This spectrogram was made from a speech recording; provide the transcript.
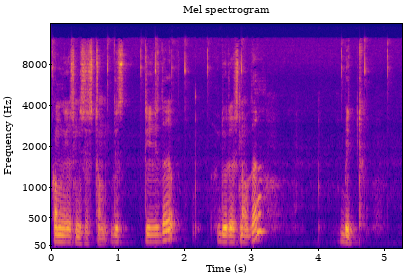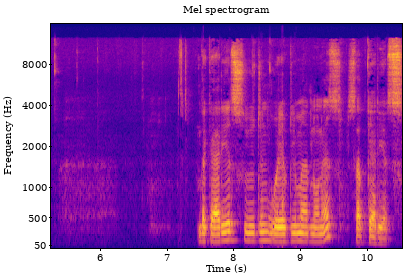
communication system. This t is the duration of the bit. The carriers used in OFDM are known as subcarriers.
